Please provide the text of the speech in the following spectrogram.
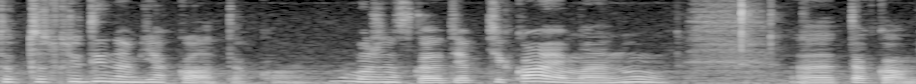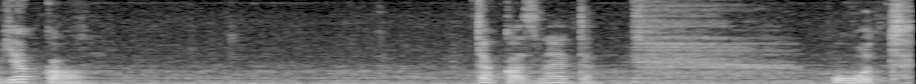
Тобто тут людина м'яка така. Ну, можна сказати, обтікаєма, ну, е, така м'яка. Така, знаєте. От.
